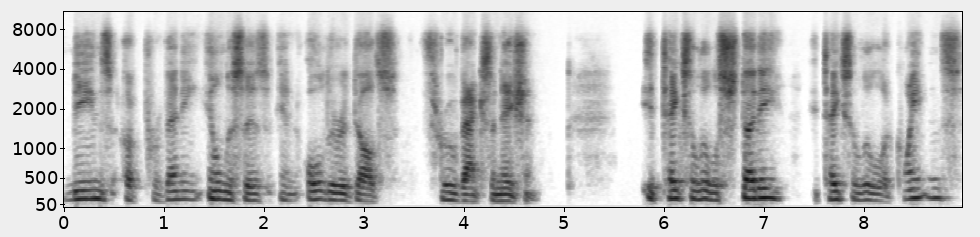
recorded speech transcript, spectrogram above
means of preventing illnesses in older adults through vaccination. It takes a little study, it takes a little acquaintance,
